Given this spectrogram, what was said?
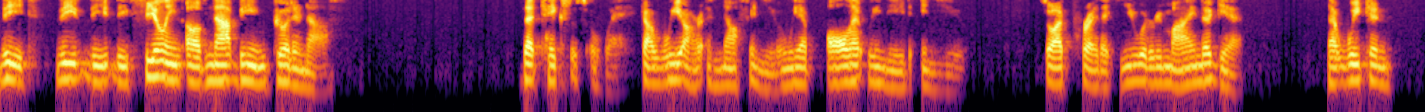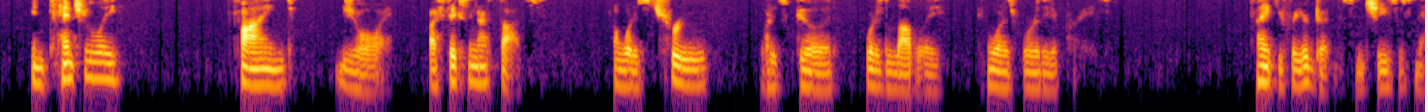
the, the, the, the feeling of not being good enough that takes us away. God, we are enough in you, and we have all that we need in you. So I pray that you would remind again that we can intentionally find joy by fixing our thoughts on what is true, what is good, what is lovely, and what is worthy of praise. Thank you for your goodness. In Jesus' name,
